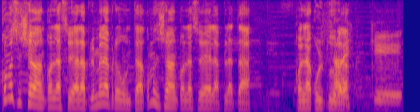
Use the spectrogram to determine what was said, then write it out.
¿Cómo se llevan con la ciudad? La primera pregunta, ¿cómo se llevan con la ciudad de La Plata, con la cultura? Sabes que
